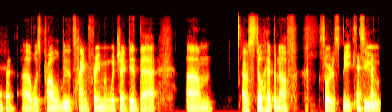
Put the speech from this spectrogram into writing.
okay. uh, was probably the time frame in which I did that. Um, I was still hip enough so to speak, to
